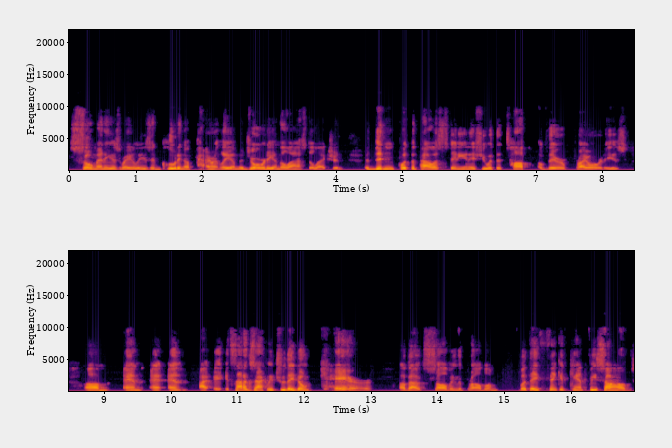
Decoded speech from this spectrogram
So many Israelis, including apparently a majority in the last election, didn't put the Palestinian issue at the top of their priorities. Um, and and, and I, it's not exactly true they don't care about solving the problem, but they think it can't be solved.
